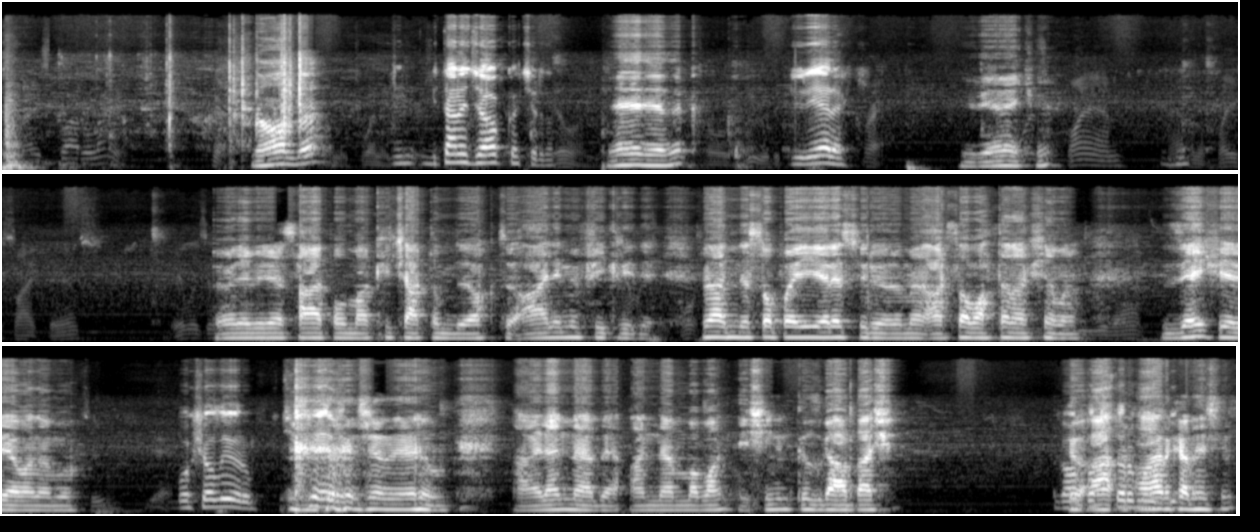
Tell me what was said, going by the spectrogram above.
nice plot of land. Ne oldu? Bir tane cevap kaçırdım. Ne diyorduk? Yürüyerek. Yürüyerek mi? Böyle bir yere sahip olmak hiç aklımda yoktu. Ailemin fikriydi. Ben de sopayı yere sürüyorum ben sabahtan akşama. Zevk veriyor bana bu. Boşalıyorum. Yaşanıyorum. Ailen nerede? Annem, baban, eşinin kız kardeş, Kardeşlerim arkadaşın.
